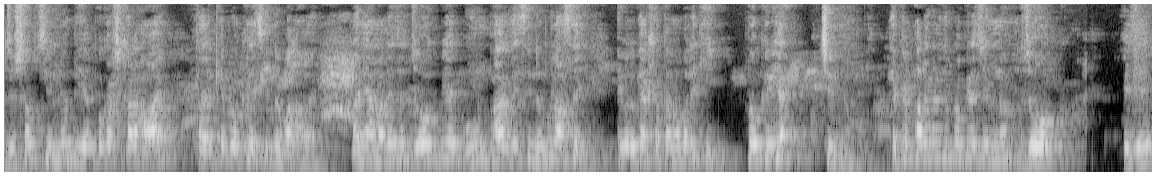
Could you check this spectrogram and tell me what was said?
যেসব চিহ্ন দিয়ে প্রকাশ করা হয়, তাদেরকে প্রক্রিয়া চিহ্ন বলা হয়। মানে আমাদের যে যোগ, বিয়োগ, গুণ, ভাগ যে চিহ্নগুলো আছে, এগুলোকে একসাথে আমরা বলি কি? প্রক্রিয়া চিহ্ন। দেখো পাটিগণিত প্রক্রিয়া চিহ্ন, যোগ। এই যে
